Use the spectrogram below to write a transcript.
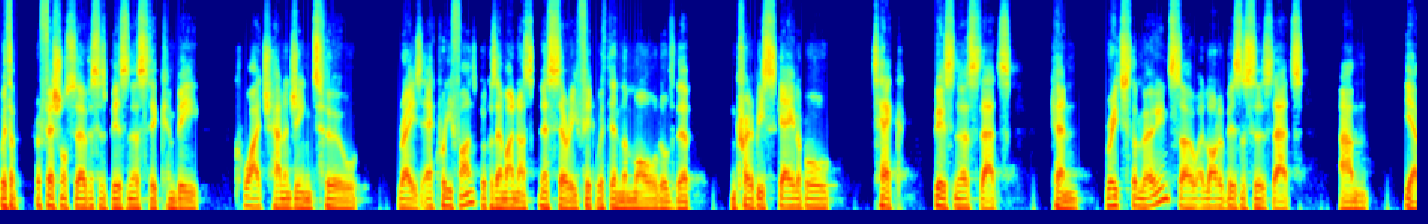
with a professional services business, it can be quite challenging to raise equity funds because they might not necessarily fit within the mold of the incredibly scalable tech business that can reach the moon. So a lot of businesses that, um, yeah,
